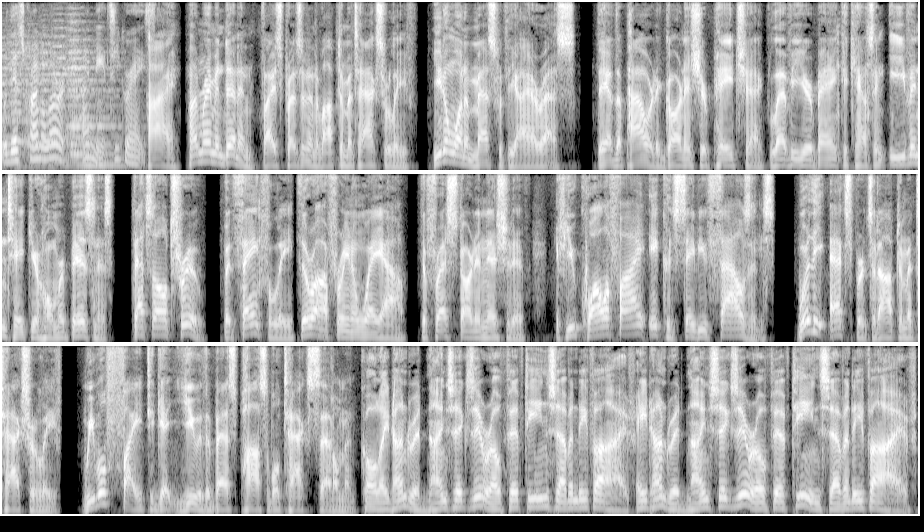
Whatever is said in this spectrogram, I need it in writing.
With this crime alert, I'm Nancy Grace. Hi, I'm Raymond Denon, Vice President of Optima Tax Relief. You don't want to mess with the IRS. They have the power to garnish your paycheck, levy your bank accounts, and even take your home or business. That's all true. But thankfully, they're offering a way out the Fresh Start Initiative. If you qualify, it could save you thousands. We're the experts at Optima Tax Relief. We will fight to get you the best possible tax settlement. Call 800 960 1575. 800 960 1575.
